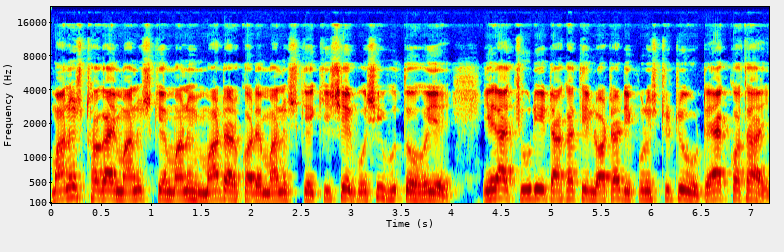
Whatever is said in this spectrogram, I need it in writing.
মানুষ ঠগায় মানুষকে, মানুষ মার্ডার করে মানুষকে, কিসের বশীভূত হয়ে? এরা চুরি, ডাকাতি, লটারি, প্রস্টিটিউট, এক কথায়,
